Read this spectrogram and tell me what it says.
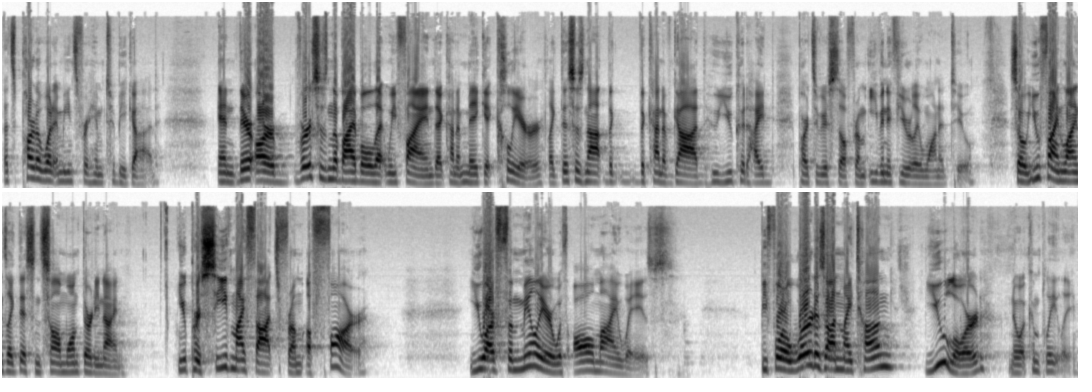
That's part of what it means for Him to be God. And there are verses in the Bible that we find that kind of make it clear like, this is not the, the kind of God who you could hide parts of yourself from, even if you really wanted to. So you find lines like this in Psalm 139 You perceive my thoughts from afar, you are familiar with all my ways. Before a word is on my tongue, you, Lord, know it completely.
